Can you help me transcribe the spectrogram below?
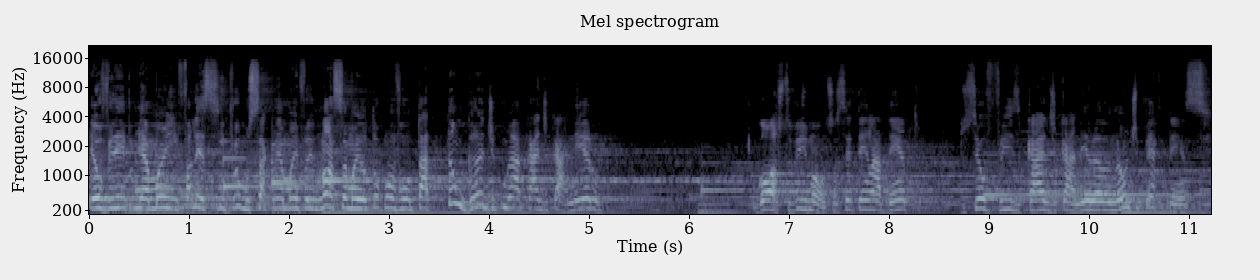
eu virei para minha mãe e falei assim: fui almoçar com minha mãe falei, nossa mãe, eu estou com uma vontade tão grande de comer uma carne de carneiro. Gosto, viu, irmão? Se você tem lá dentro do seu freezer carne de carneiro, ela não te pertence.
